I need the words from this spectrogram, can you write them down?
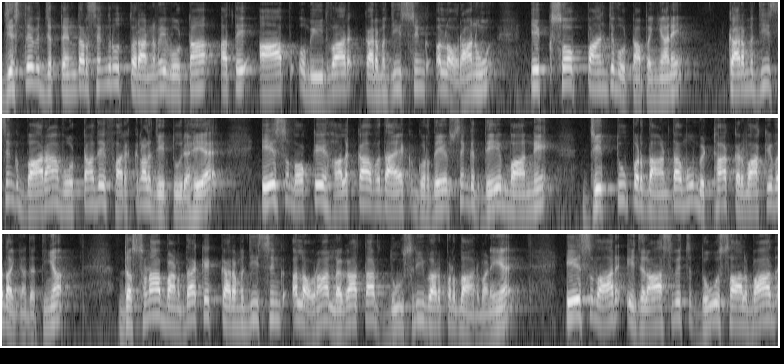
ਜਿਸ ਦੇ ਵਿੱਚ ਜਤਿੰਦਰ ਸਿੰਘ ਨੂੰ 93 ਵੋਟਾਂ ਅਤੇ ਆਪ ਉਮੀਦਵਾਰ ਕਰਮਜੀਤ ਸਿੰਘ ਅਲੌਰਾ ਨੂੰ 105 ਵੋਟਾਂ ਪਈਆਂ ਨੇ। ਕਰਮਜੀਤ ਸਿੰਘ 12 ਵੋਟਾਂ ਦੇ ਫ਼ਰਕ ਨਾਲ ਜੇਤੂ ਰਹੇ ਹੈ। ਇਸ ਮੌਕੇ ਹਲਕਾ ਵਿਧਾਇਕ ਗੁਰਦੇਵ ਸਿੰਘ ਦੇਵ ਮਾਨ ਨੇ ਜੇਤੂ ਪ੍ਰਧਾਨ ਦਾ ਮੂੰਹ ਮਿੱਠਾ ਕਰਵਾ ਕੇ ਵਧਾਈਆਂ ਦਿੱਤੀਆਂ। ਦੱਸਣਾ ਬਣਦਾ ਕਿ ਕਰਮਜੀਤ ਸਿੰਘ ਅਲੌਰਾ ਲਗਾਤਾਰ ਦੂਸਰੀ ਵਾਰ ਪ੍ਰਧਾਨ ਬਣੇ ਹੈ ਇਸ ਵਾਰ ਇਜਲਾਸ ਵਿੱਚ 2 ਸਾਲ ਬਾਅਦ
